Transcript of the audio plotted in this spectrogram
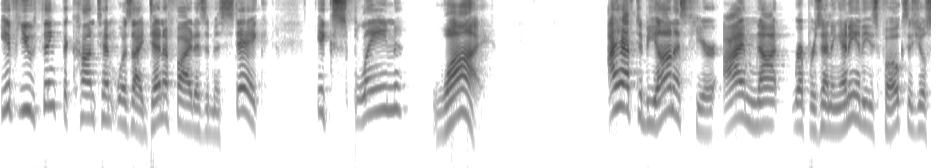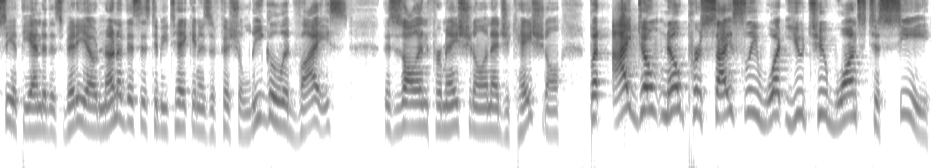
If you think the content was identified as a mistake, explain why. I have to be honest here. I'm not representing any of these folks. As you'll see at the end of this video, none of this is to be taken as official legal advice. This is all informational and educational. But I don't know precisely what YouTube wants to see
